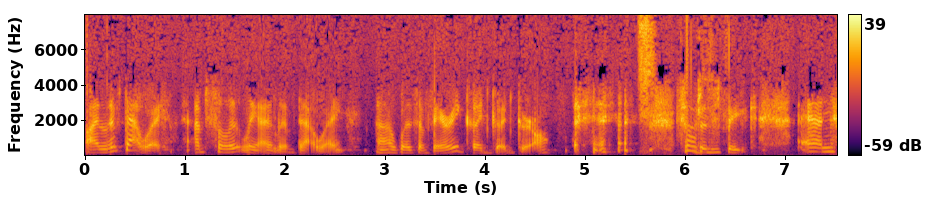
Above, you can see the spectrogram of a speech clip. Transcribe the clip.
I lived that way. Absolutely, I lived that way. I was a very good, good girl, so to mm-hmm. speak. And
